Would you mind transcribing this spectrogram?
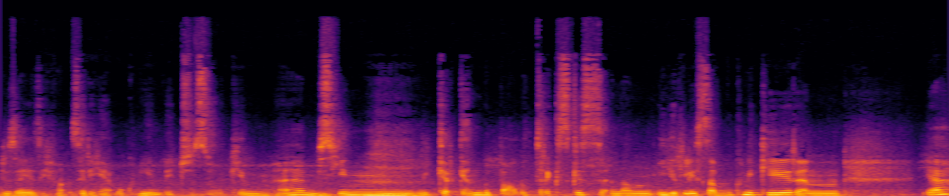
dus dat je zegt van, zeg jij ook niet een beetje zo, Kim? Misschien, mm. ik herken bepaalde trekjes en dan hier lees dat boek een keer en ja,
